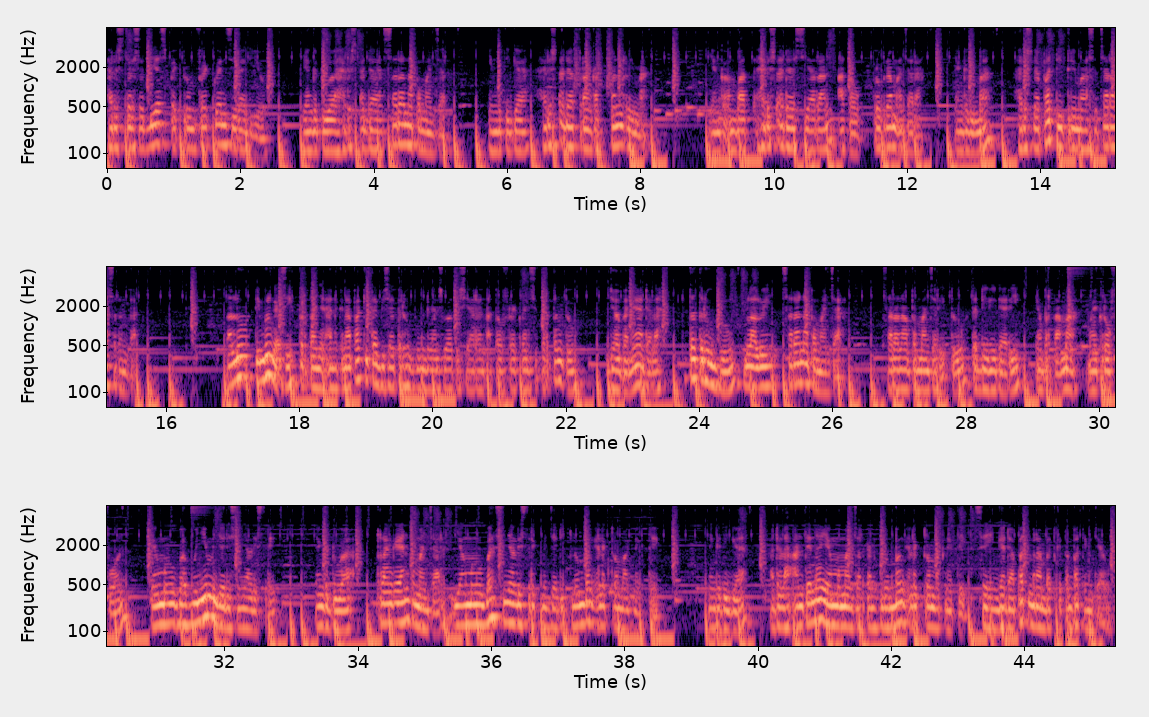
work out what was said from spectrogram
harus tersedia spektrum frekuensi radio. Yang kedua, harus ada sarana pemancar. Yang ketiga, harus ada perangkat penerima. Yang keempat, harus ada siaran atau program acara. Yang kelima, harus dapat diterima secara serentak. Lalu timbul nggak sih pertanyaan kenapa kita bisa terhubung dengan suatu siaran atau frekuensi tertentu? Jawabannya adalah kita terhubung melalui sarana pemancar. Sarana pemancar itu terdiri dari yang pertama, mikrofon yang mengubah bunyi menjadi sinyal listrik. Yang kedua, rangkaian pemancar yang mengubah sinyal listrik menjadi gelombang elektromagnetik. Yang ketiga adalah antena yang memancarkan gelombang elektromagnetik sehingga dapat merambat ke tempat yang jauh.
